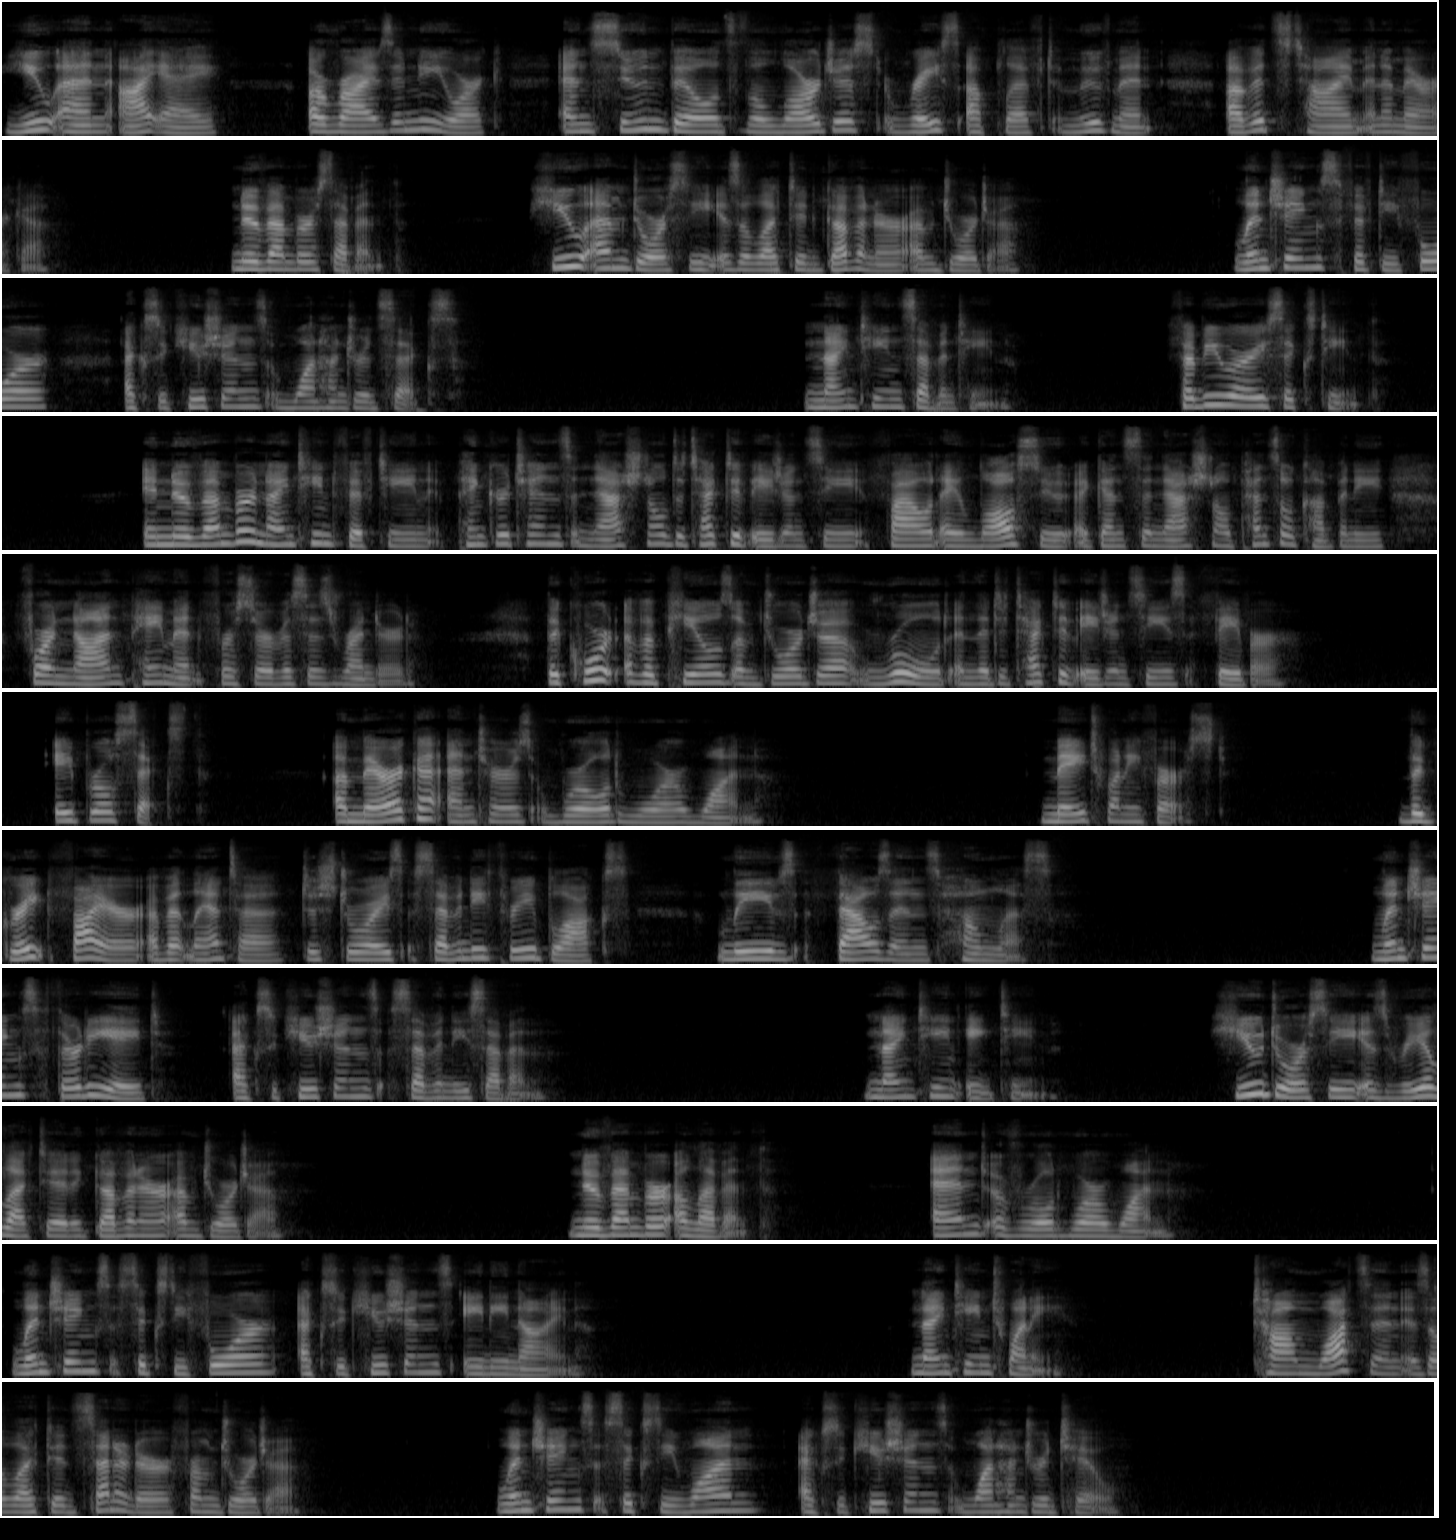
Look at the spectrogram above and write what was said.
UNIA, arrives in New York and soon builds the largest race uplift movement of its time in America. November 7th. Hugh M. Dorsey is elected governor of Georgia. Lynchings 54, Executions 106. 1917. February 16th. In November 1915, Pinkerton's National Detective Agency filed a lawsuit against the National Pencil Company for non payment for services rendered. The Court of Appeals of Georgia ruled in the detective agency's favor. April 6th. America enters World War I. May 21st. The Great Fire of Atlanta destroys 73 blocks, leaves thousands homeless. Lynchings 38, executions 77. 1918. Hugh Dorsey is re-elected governor of Georgia. November 11th. End of World War I. Lynchings 64, executions 89. 1920. Tom Watson is elected senator from Georgia. Lynchings 61, executions 102.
